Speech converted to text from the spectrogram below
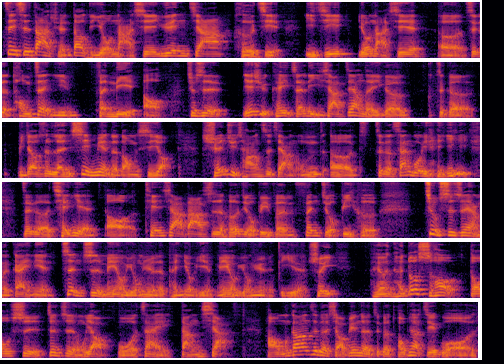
这次大选到底有哪些冤家和解，以及有哪些呃这个同阵营分裂哦，就是也许可以整理一下这样的一个。这个比较是人性面的东西哦，选举常常是这样。我们呃，这个《三国演义》这个前言哦，天下大势，合久必分，分久必合，就是这样的概念。政治没有永远的朋友，也没有永远的敌人，所以很很多时候都是政治人物要活在当下。好，我们刚刚这个小编的这个投票结果哦，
